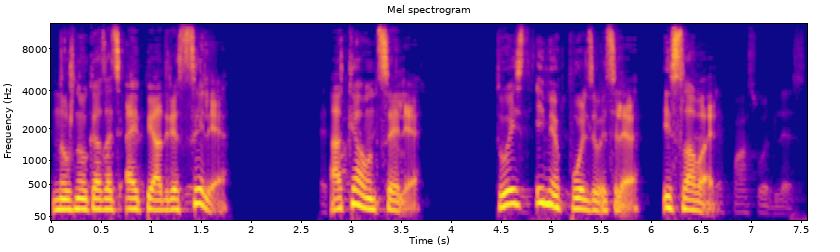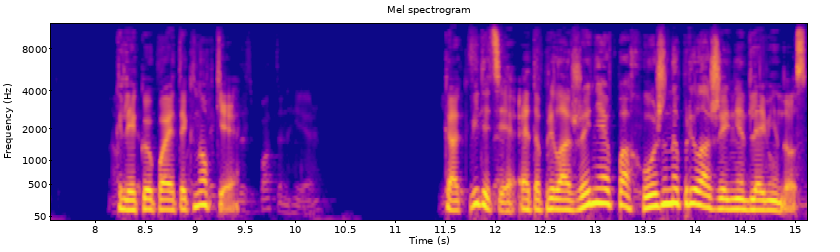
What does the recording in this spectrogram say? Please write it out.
Нужно указать IP-адрес цели, аккаунт цели, то есть имя пользователя и словарь. Кликаю по этой кнопке. Как видите, это приложение похоже на приложение для Windows.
